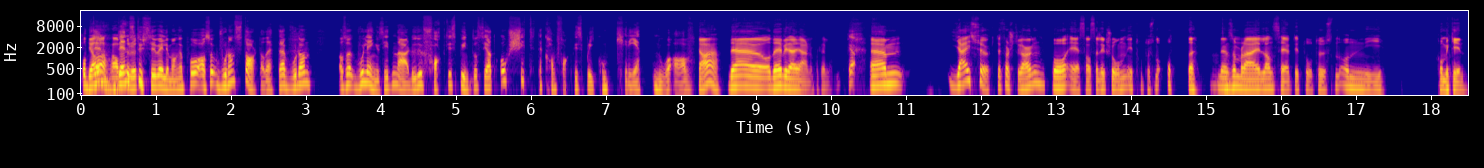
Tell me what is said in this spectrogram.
Og Ja, den, den stusser veldig mange på. Altså, hvordan starta dette? Hvordan Altså, Hvor lenge siden er det du faktisk begynte å si at oh shit, det kan faktisk bli konkret noe av? Ja. Det, og det vil jeg gjerne fortelle om. Ja. Um, jeg søkte første gang på ESA-seleksjonen i 2008. Den som blei lansert i 2009, kom ikke inn.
